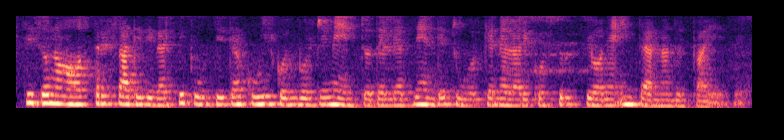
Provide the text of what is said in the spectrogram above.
si sono stressati diversi punti, tra cui il coinvolgimento delle aziende turche nella ricostruzione interna del paese.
